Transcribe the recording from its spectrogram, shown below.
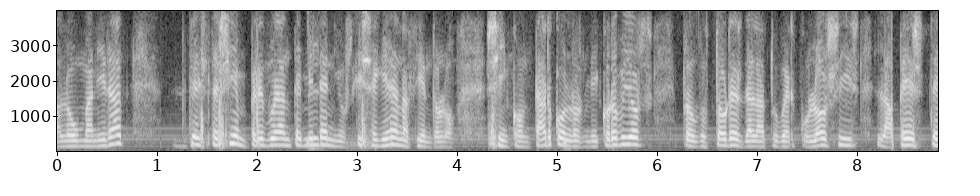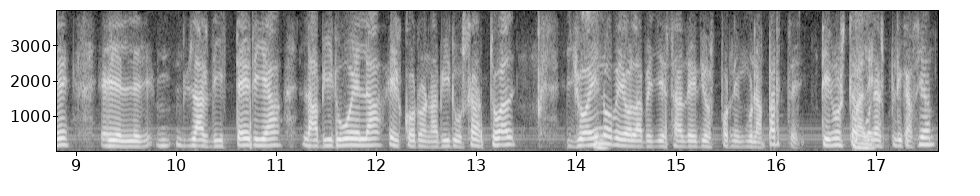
a la humanidad desde siempre, durante milenios, y seguirán haciéndolo, sin contar con los microbios productores de la tuberculosis, la peste, la difteria, la viruela, el coronavirus actual. Yo ahí no veo la belleza de Dios por ninguna parte. ¿Tiene usted alguna explicación?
